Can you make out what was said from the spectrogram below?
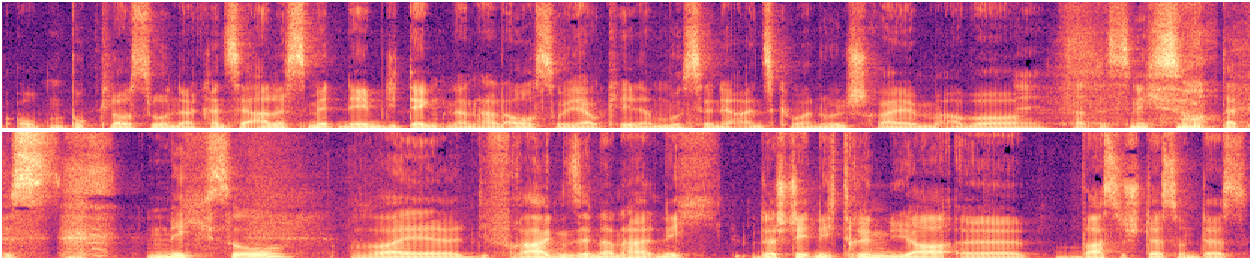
Open Book Klausuren, da kannst du ja alles mitnehmen, die denken dann halt auch so, ja, okay, dann musst du eine 1,0 schreiben, aber Nee, das ist nicht so. das ist nicht so, weil die Fragen sind dann halt nicht, da steht nicht drin, ja, äh, was ist das und das,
